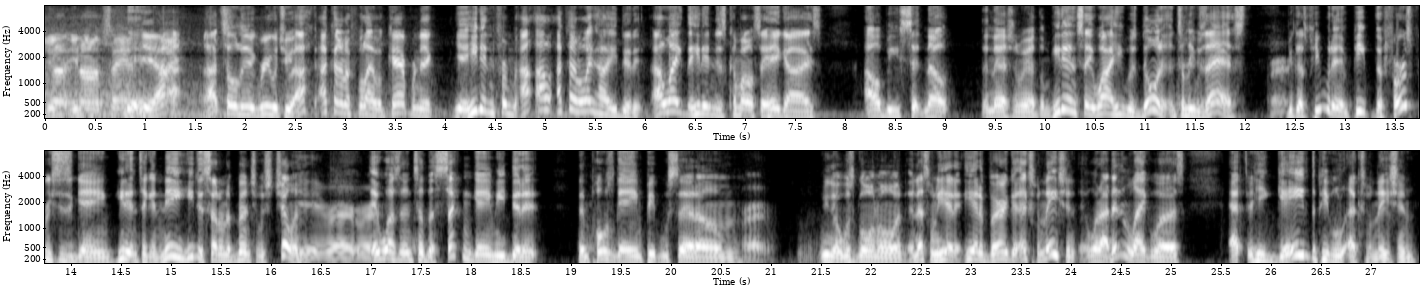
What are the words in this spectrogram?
You know, you know what I'm saying? Yeah, I, I totally agree with you. I, I kind of feel like with Kaepernick, yeah, he didn't from. I, I, I kind of like how he did it. I like that he didn't just come out and say, "Hey guys, I'll be sitting out the national anthem." He didn't say why he was doing it until he was asked. Right. Because people didn't peep the first preseason game. He didn't take a knee. He just sat on the bench and was chilling. Yeah, right, right. It wasn't until the second game he did it. Then post game, people said, um, Right. You know what's going on, and that's when he had a, he had a very good explanation. And what I didn't like was after he gave the people explanation,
